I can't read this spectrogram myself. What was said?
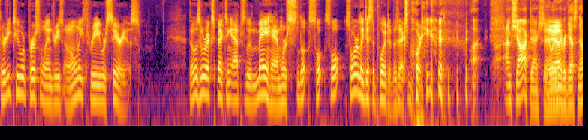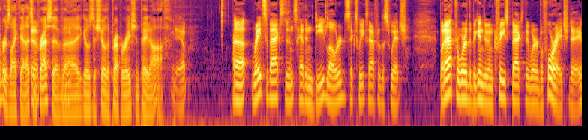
32 were personal injuries, and only three were serious. Those who were expecting absolute mayhem were slo- so, so, sorely disappointed the next morning. I, I'm shocked, actually. I would have never guessed numbers like that. That's Yeah. impressive. Uh, it goes to show the preparation paid off. Yep. Uh, rates of accidents had indeed lowered six weeks after the switch, but afterward they began to increase back to they were before H Day.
